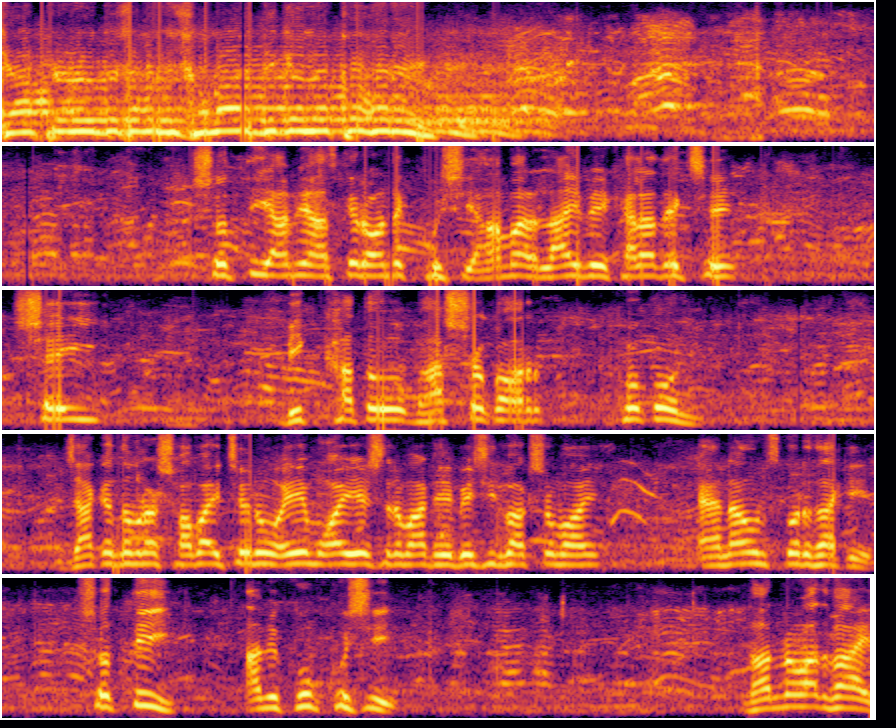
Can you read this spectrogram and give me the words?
ক্যাপ্টেনের উদ্দেশ্যে বলছি সময়ের দিকে লক্ষ্য করে। সত্যি আমি আজকের অনেক খুশি। আমার লাইভে খেলা দেখছে সেই বিখ্যাত ভাষ্যকর খোকন যাকে তোমরা সবাই চেনো এম ওয়াইএস এর মাঠে বেশিরভাগ সময় অ্যানাউন্স করে থাকে। সত্যি আমি খুব খুশি। ধন্যবাদ ভাই।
